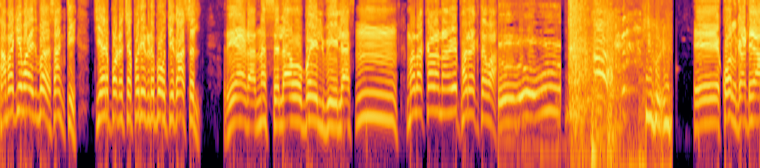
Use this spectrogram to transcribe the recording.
थांबा की बाईस बरं सांगते. चेअरपटाच्या पलीकडे बहुतेक असेल. रेडा नसेल अहो बैल बिल हम्म मला कळणार हे फरक तवा. ए कोलगाड्या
